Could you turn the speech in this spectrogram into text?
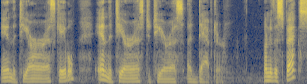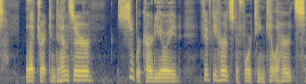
and the TRRS cable and the TRS to TRS adapter. Under the specs, electret condenser, super cardioid, 50 hertz to 14 kilohertz,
